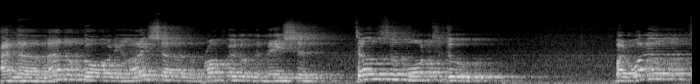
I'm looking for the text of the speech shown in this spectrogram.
And the man of God, Elisha, the prophet of the nation, tells him what to do. But while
